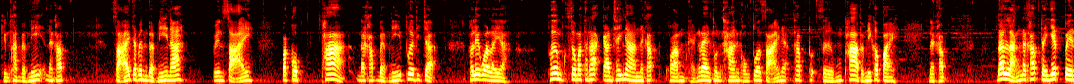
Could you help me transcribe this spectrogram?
เข็มขัดแบบนี้นะครับ สายจะเป็นแบบนี้นะ เป็นสายประกบผ้านะครับ แบบนี้เพื่อที่จะเขาเรียกว่าอะไรอะ่ะเพิ่มสมรรถนะการใช้งานนะครับ ความแข็งแรงทนทานของตัวสายเนี่ยถ้าเสริมผ้าแบบนี้เข้าไปนะครับ ด้านหลังนะครับจะเย็บเป็น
